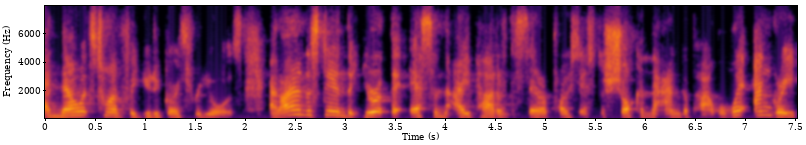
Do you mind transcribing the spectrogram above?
and now it's time for you to go through yours. And I understand that you're at the S and the A part of the Sarah process, the shock and the anger part. When we're angry,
